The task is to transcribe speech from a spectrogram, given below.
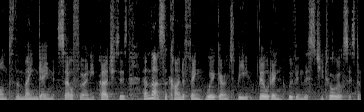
onto the main game itself for any purchases and that's the kind of thing we're going to be building within this tutorial system.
